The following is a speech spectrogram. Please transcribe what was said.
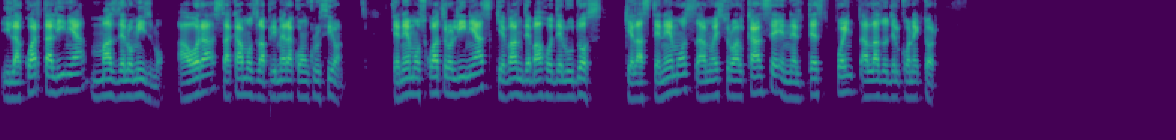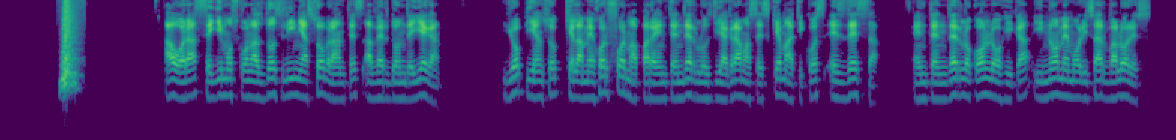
Y la cuarta línea más de lo mismo. Ahora sacamos la primera conclusión. Tenemos cuatro líneas que van debajo del U2 que las tenemos a nuestro alcance en el test point al lado del conector. Ahora seguimos con las dos líneas sobrantes a ver dónde llegan. Yo pienso que la mejor forma para entender los diagramas esquemáticos es esta, entenderlo con lógica y no memorizar valores.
